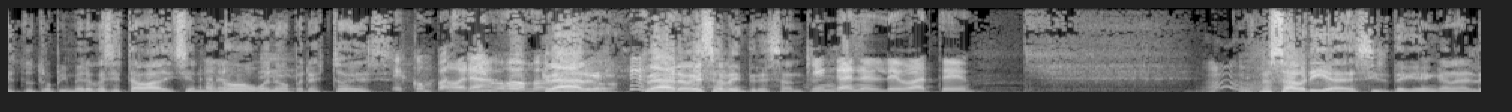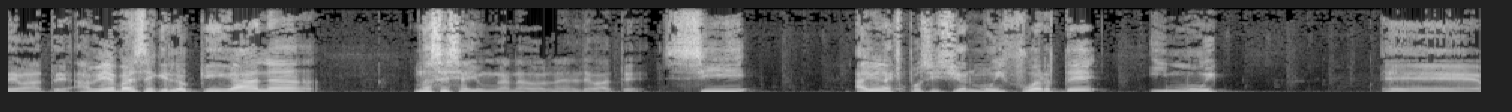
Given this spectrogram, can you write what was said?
este otro primero que se estaba diciendo, no, bueno, pero esto es... Es compasivo. Claro, claro, eso es lo interesante. ¿Quién gana el debate? No sabría decirte quién gana el debate. A mí me parece que lo que gana, no sé si hay un ganador en el debate. Sí hay una exposición muy fuerte y muy eh,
